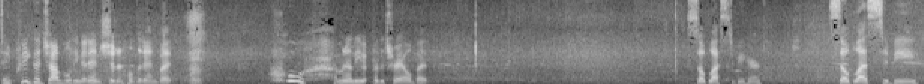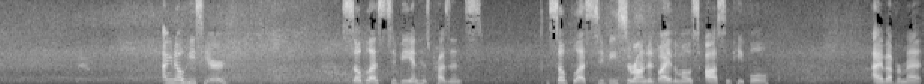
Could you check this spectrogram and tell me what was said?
Did a pretty good job holding it in. Shouldn't hold it in, but whew, I'm gonna leave it for the trail, but so blessed to be here. So blessed to be I know he's here. So blessed to be in his presence. So blessed to be surrounded by the most awesome people I've ever met.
